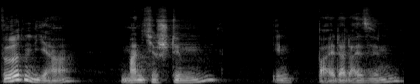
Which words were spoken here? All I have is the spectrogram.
würden ja manche Stimmen in beiderlei Sinn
